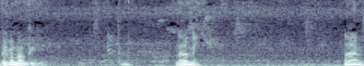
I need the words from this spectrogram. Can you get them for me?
দেখো না দেখি। নানি। নানি।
